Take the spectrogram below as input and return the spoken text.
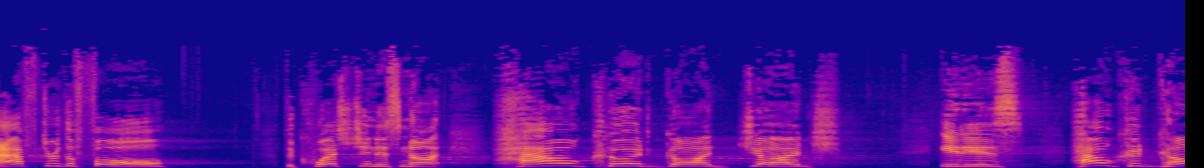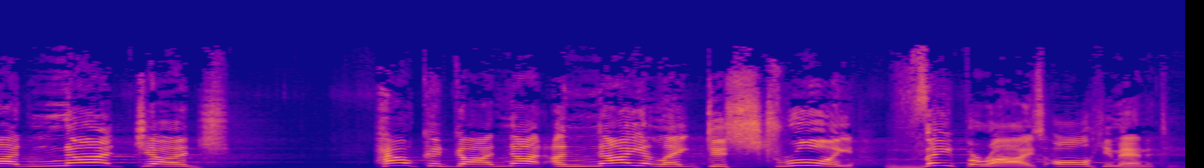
After the fall, the question is not how could God judge? It is how could God not judge? How could God not annihilate, destroy, vaporize all humanity?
